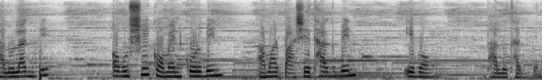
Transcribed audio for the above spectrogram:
ভালো লাগবে। অবশ্যই কমেন্ট করবেন, আমার পাশে থাকবেন এবং ভালো থাকবেন।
